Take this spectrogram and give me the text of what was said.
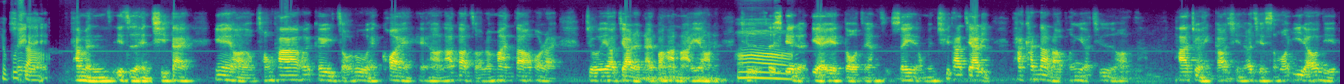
有不少。他们一直很期待，因为哈，从他会可以走路很快，哈，然后到走得慢，到后来就要家人来帮他拿药呢。就是这些人越来越多这样子，所以我们去他家里，他看到老朋友，其实啊，他就很高兴，而且什么医疗问题，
